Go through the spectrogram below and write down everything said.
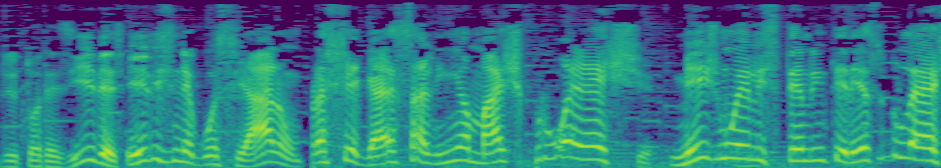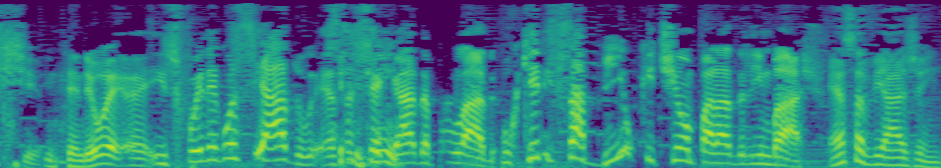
de Tordesilhas, eles negociaram para chegar essa linha mais pro oeste, mesmo eles tendo interesse do leste, entendeu? É, é, Isso foi negociado, essa Sim, sim. chegada pro lado, porque eles sabiam que tinha uma parada ali embaixo. Essa viagem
